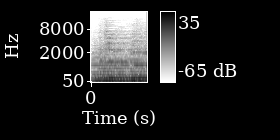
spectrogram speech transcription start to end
Mm-hmm.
